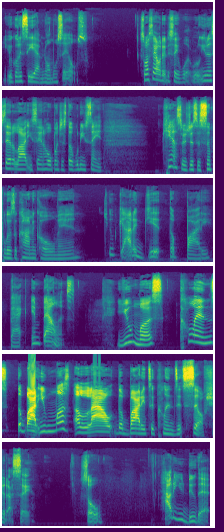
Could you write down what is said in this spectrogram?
you're going to see abnormal cells. So I say all that to say what, Rook? You done said a lot. You saying a whole bunch of stuff. What are you saying? Cancer is just as simple as a common cold, man. You gotta get the body back in balance. You must cleanse the body. You must allow the body to cleanse itself, should I say. So, how do you do that?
